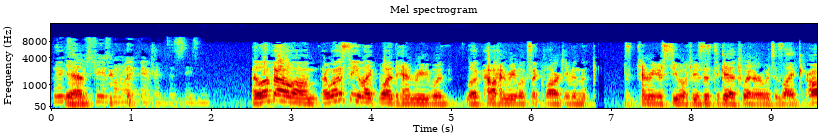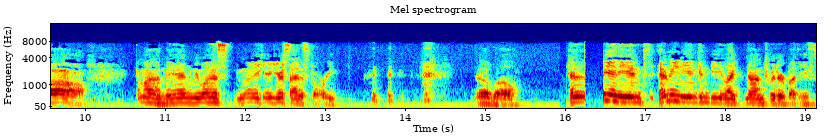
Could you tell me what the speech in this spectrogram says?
their Yeah. chemistry is one of my favorites this season. I love how um I want to see like what Henry would look how Henry looks at Clark even Henry still refuses to get a Twitter which is like oh come on man we want to we want to hear your side of the story oh well Henry and Iain Henry and Iain can be like non Twitter buddies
